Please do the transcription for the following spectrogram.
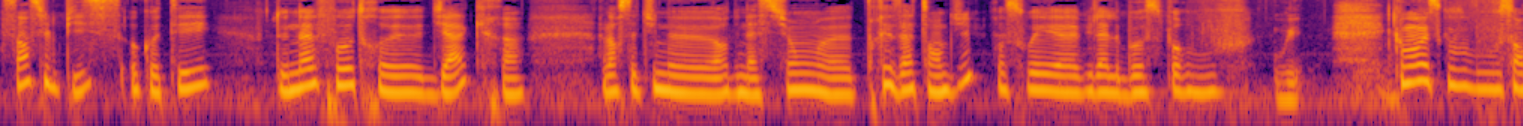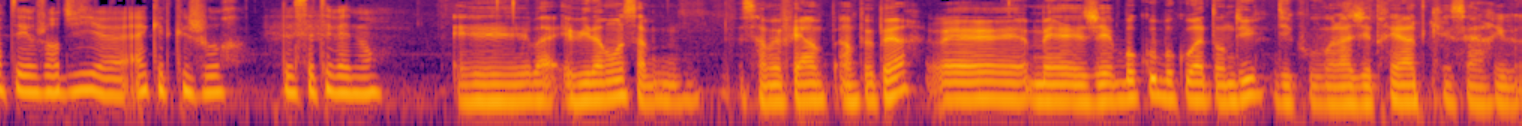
Saint-Sulpice aux côtés de neuf autres euh, diacres. Alors c'est une euh, ordination euh, très attendue, Josué Villalobos, pour vous. Oui. Comment est-ce que vous vous sentez aujourd'hui à quelques jours de cet événement? Et, bah, évidemment, ça, me- ça me fait un, un peu peur, mais j'ai beaucoup, beaucoup attendu. Du coup, voilà, j'ai très hâte que ça arrive.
